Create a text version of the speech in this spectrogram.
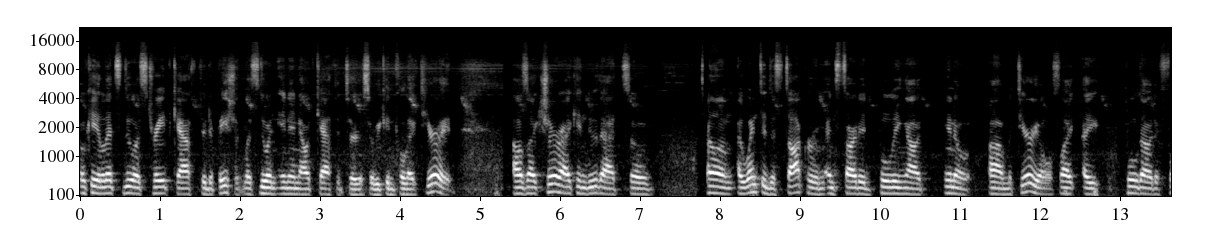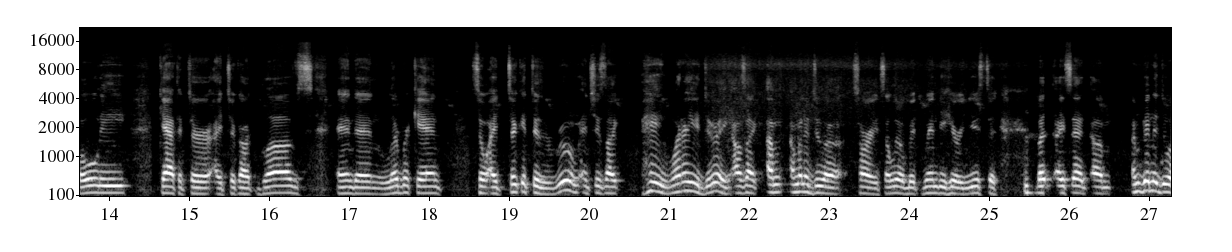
okay let's do a straight cath to the patient. Let's do an in and out catheter so we can collect urine. I was like sure i can do that. So um, i went to the stock room and started pulling out you know uh, materials. Like i pulled out a foley catheter i took out gloves and then lubricant so i took it to the room and she's like hey what are you doing? I was like i'm, I'm gonna do a sorry it's a little bit windy here in houston but i said um, i'm gonna do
